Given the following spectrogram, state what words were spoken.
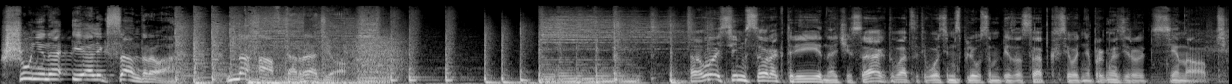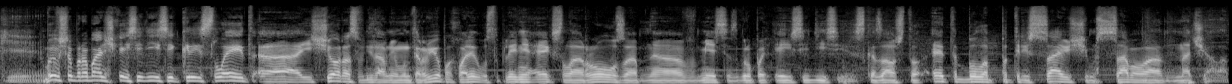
Шунина и Александрова на Авторадио. 8.43 на часах, 28 с плюсом без осадков. Сегодня прогнозируют синоптики. Бывший барабанщик ACDC Крис Лейт э, еще раз в недавнем интервью похвалил выступление Эксла Роуза э, вместе с группой ACDC. Сказал, что это было потрясающим с самого начала.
